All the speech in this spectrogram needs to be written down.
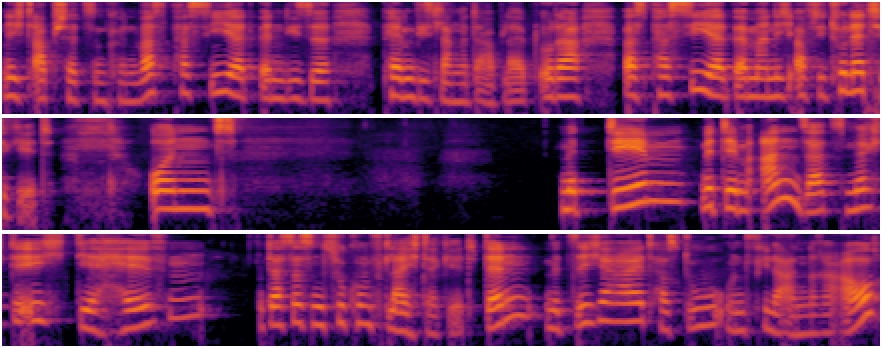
nicht abschätzen können. Was passiert, wenn diese Pembis lange da bleibt? Oder was passiert, wenn man nicht auf die Toilette geht? Und mit dem, mit dem Ansatz möchte ich dir helfen, dass es in Zukunft leichter geht. Denn mit Sicherheit hast du und viele andere auch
